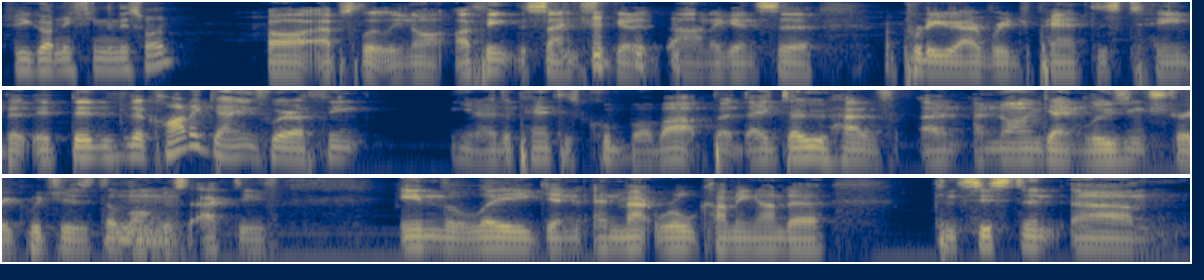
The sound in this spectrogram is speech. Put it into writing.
Have you got anything in this one? Oh, absolutely not. I think the Saints should get it done against a, a pretty average Panthers team. But it, they're the kind of games where I think you know the Panthers could bob up, but they do have a, a nine-game losing streak, which is the longest active in the league, and, and Matt Rhule coming under consistent, um,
